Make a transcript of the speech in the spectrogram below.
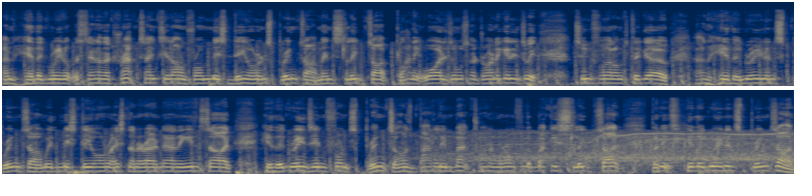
and Hither Green up the centre of the track takes it on from Miss Dior and Springtime. Then Sleep Tight Planet Wide is also trying to get into it. Two furlongs to go, and Hither Green and Springtime with Miss Dior racing on around down the inside. Hither Green's in front, Springtime's battling back, trying to run on from the back is Sleep Tight, but it's Hither Green and Springtime.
